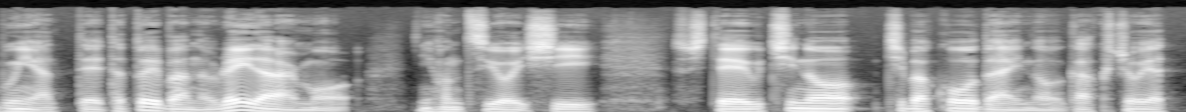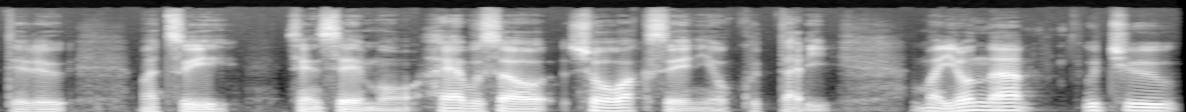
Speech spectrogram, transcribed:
分野あって例えばあのレーダーも日本強いしそしてうちの千葉工大の学長やってる松井先生もはやぶさを小惑星に送ったり、まあ、いろんな宇宙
